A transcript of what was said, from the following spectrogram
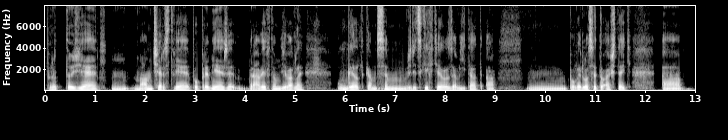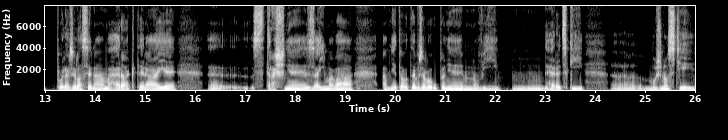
protože hm, mám čerstvě po premiéře právě v tom divadle Ungelt, kam jsem vždycky chtěl zavítat a povedlo se to až teď a podařila se nám hra, která je eh, strašně zajímavá a mě to otevřelo úplně nový mm, herecký eh, možnosti.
